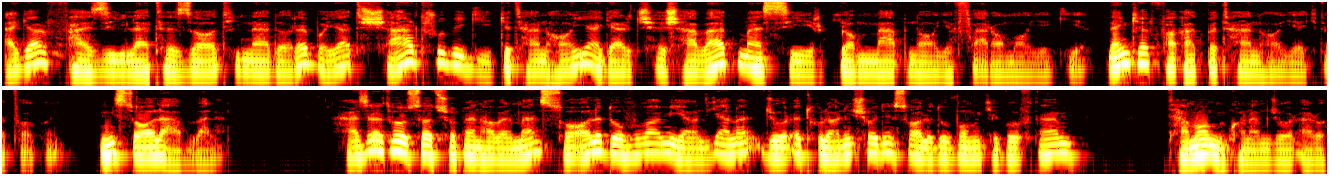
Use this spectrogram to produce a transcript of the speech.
اگر فضیلت ذاتی نداره باید شرط رو بگید که تنهایی اگر چه شود مسیر یا مبنای فرامایگیه. نه اینکه فقط به تنهایی اکتفا کنیم. این سوال اولا حضرت استاد شوپنهاور من سوال دومم میگم. دیگه الان جرعه طولانی شد. این سوال دومی که گفتم تمام می‌کنم جرعه رو.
